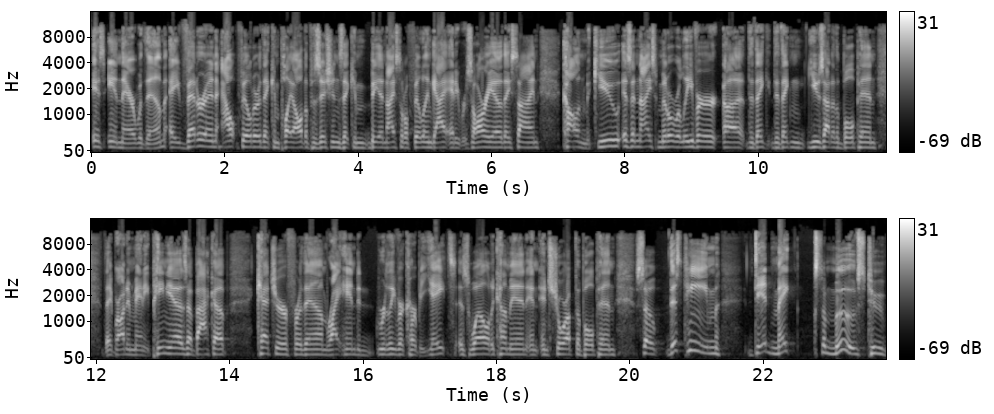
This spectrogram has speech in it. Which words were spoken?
is in there with them, a veteran outfielder that can play all the positions, that can be a nice little fill-in guy. Eddie Rosario they signed. Collin McHugh is a nice middle reliever uh, that they that they can use out of the bullpen. They brought in Manny Piña as a backup catcher for them, right-handed reliever Kirby Yates as well to come in and, and shore up the bullpen. So this team did make some moves to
